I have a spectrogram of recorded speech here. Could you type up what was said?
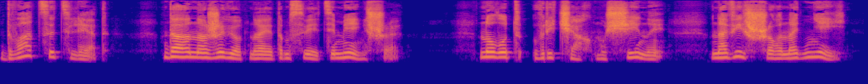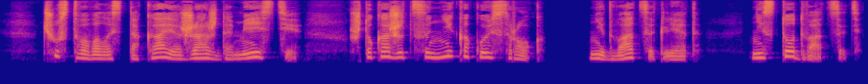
Двадцать лет. Да она живет на этом свете меньше. Но вот в речах мужчины, нависшего над ней, чувствовалась такая жажда мести, что, кажется, никакой срок, ни двадцать лет, ни сто двадцать,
